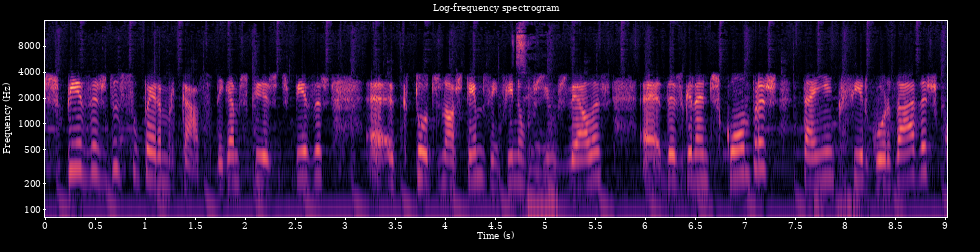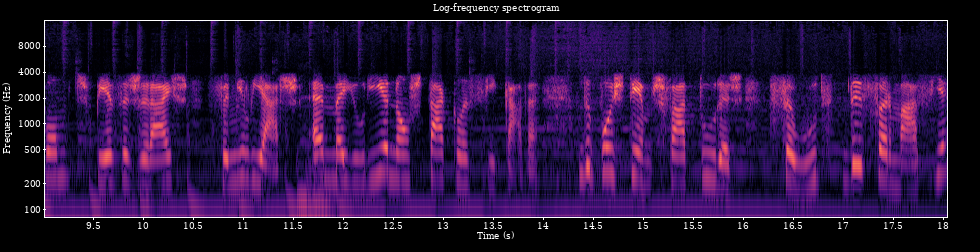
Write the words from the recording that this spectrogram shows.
Despesas de supermercado. Digamos que as despesas uh, que todos nós temos, enfim, não Sim. fugimos delas, uh, das grandes compras, têm que ser guardadas como despesas gerais familiares. A maioria não está classificada. Depois temos faturas de saúde, de farmácia,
